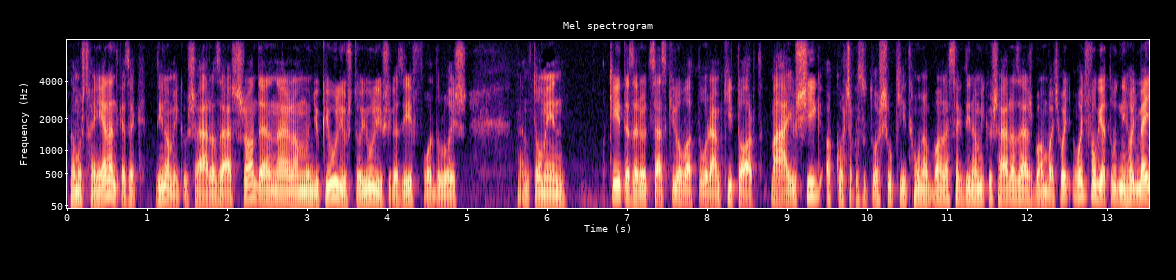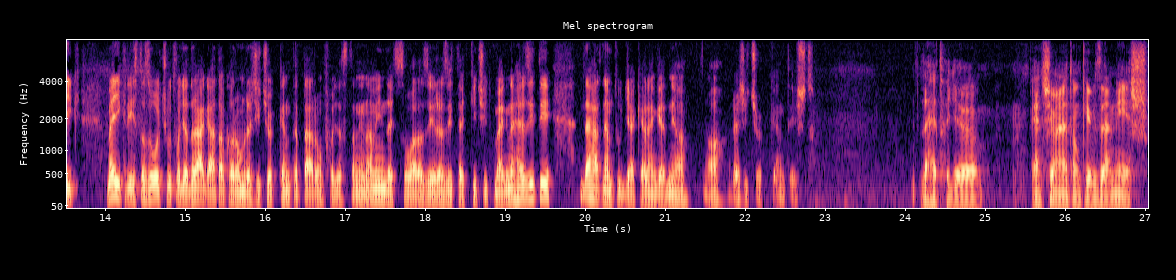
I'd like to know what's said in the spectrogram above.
Na most, ha én jelentkezek dinamikus árazásra, de nálam mondjuk júliustól júliusig az évforduló, és nem tudom én, 2500 kWh kitart májusig, akkor csak az utolsó két hónapban leszek dinamikus árazásban? Vagy hogy, hogy fogja tudni, hogy melyik, melyik részt az olcsót vagy a drágát akarom rezsicsökkentett áron fogyasztani? Na mindegy, szóval azért ez itt egy kicsit megnehezíti, de hát nem tudják elengedni a, a rezsicsökkentést. Lehet, hogy én simán el tudom képzelni, és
